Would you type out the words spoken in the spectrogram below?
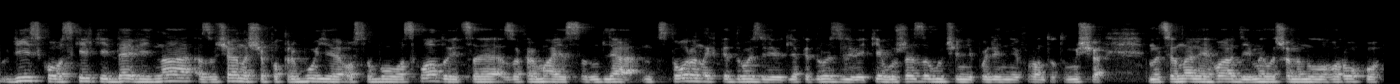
військо, оскільки йде війна, звичайно, що потребує особового складу, і це зокрема і для створених підрозділів, для підрозділів, які вже залучені по лінії фронту, тому що в Національній гвардії ми лише минулого року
